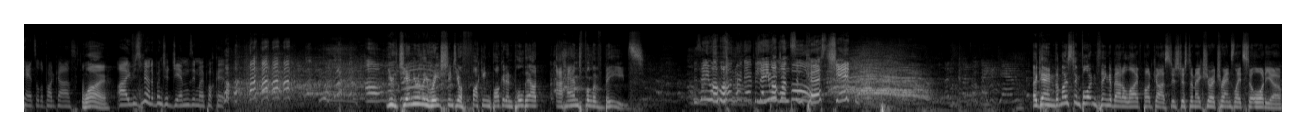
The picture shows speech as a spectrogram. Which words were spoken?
cancel the podcast. Why? I just found a bunch of gems in my pocket. Oh! You've genuinely reached into your fucking pocket and pulled out a handful of beads. Does anyone want? Oh, no, they're does anyone want some cursed shit? Again, the most important thing about a live podcast is just to make sure it translates to audio.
